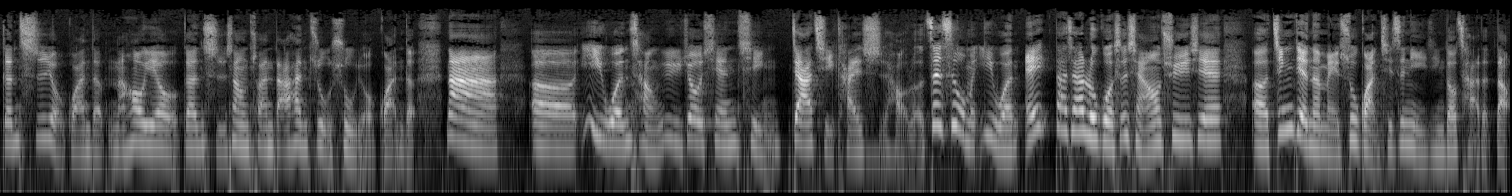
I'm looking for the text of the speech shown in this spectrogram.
跟吃有关的，然后也有跟时尚穿搭和住宿有关的。那呃，艺文场域就先请佳琪开始好了。这次我们艺文，诶，大家如果是想要去一些呃经典的美术馆，其实你已经都查得到。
